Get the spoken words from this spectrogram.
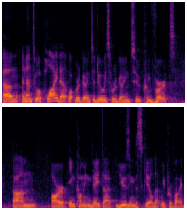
Um, and then to apply that, what we're going to do is we're going to convert um, our incoming data using the scale that we provide.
